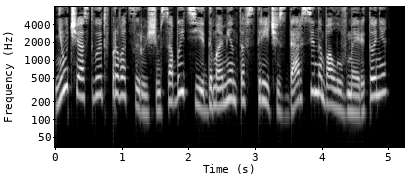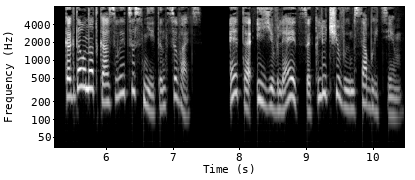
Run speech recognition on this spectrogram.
не участвует в провоцирующем событии до момента встречи с Дарси на балу в Мэритоне, когда он отказывается с ней танцевать. Это и является ключевым событием.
